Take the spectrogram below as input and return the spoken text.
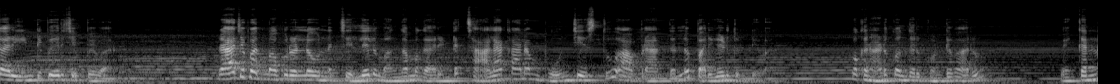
గారి ఇంటి పేరు చెప్పేవారు. రాజపద్మాపురంలో ఉన్న చెల్లెలు మంగమ్మ గారింట చాలా కాలం భోంచేస్తూ ఆ ప్రాంతంలో పరిగెడుతుండేవారు. ఒకనాడు కొందరు కొండేవారు వెంకన్న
